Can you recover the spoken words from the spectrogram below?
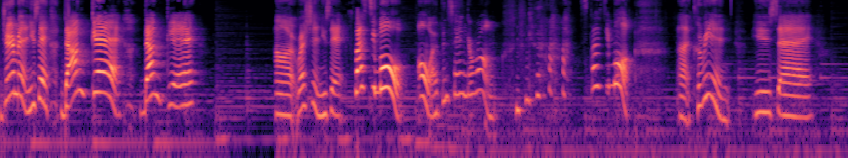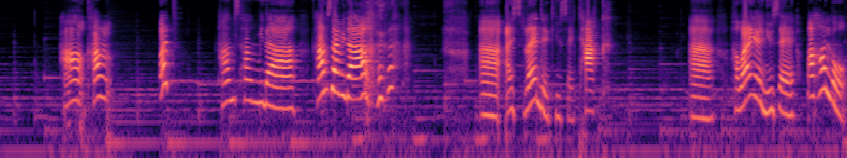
German, you say danke, danke. Uh, Russian, you say spasibo. Oh, I've been saying it wrong. spasibo. Uh, Korean, you say how come? 감사합니다. 감사합니다. uh, Icelandic, you say tak. Uh, Hawaiian, you say mahalo.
